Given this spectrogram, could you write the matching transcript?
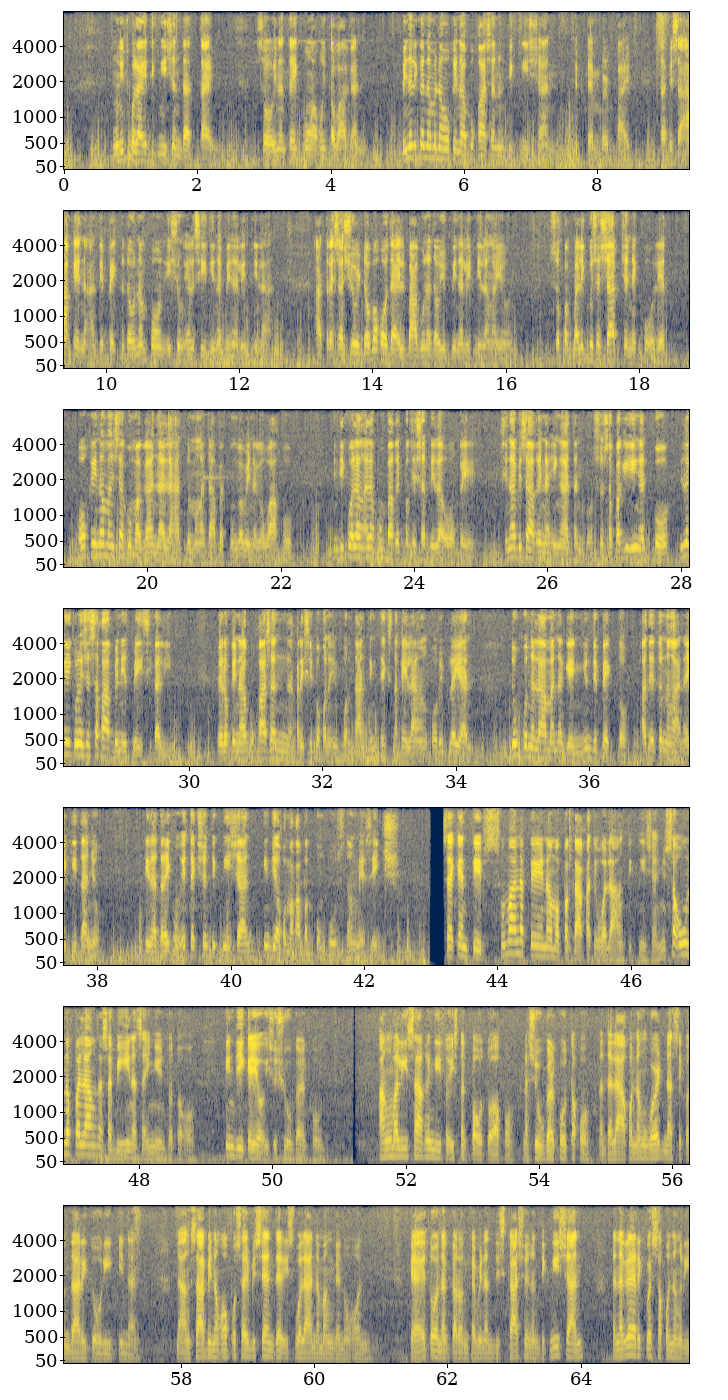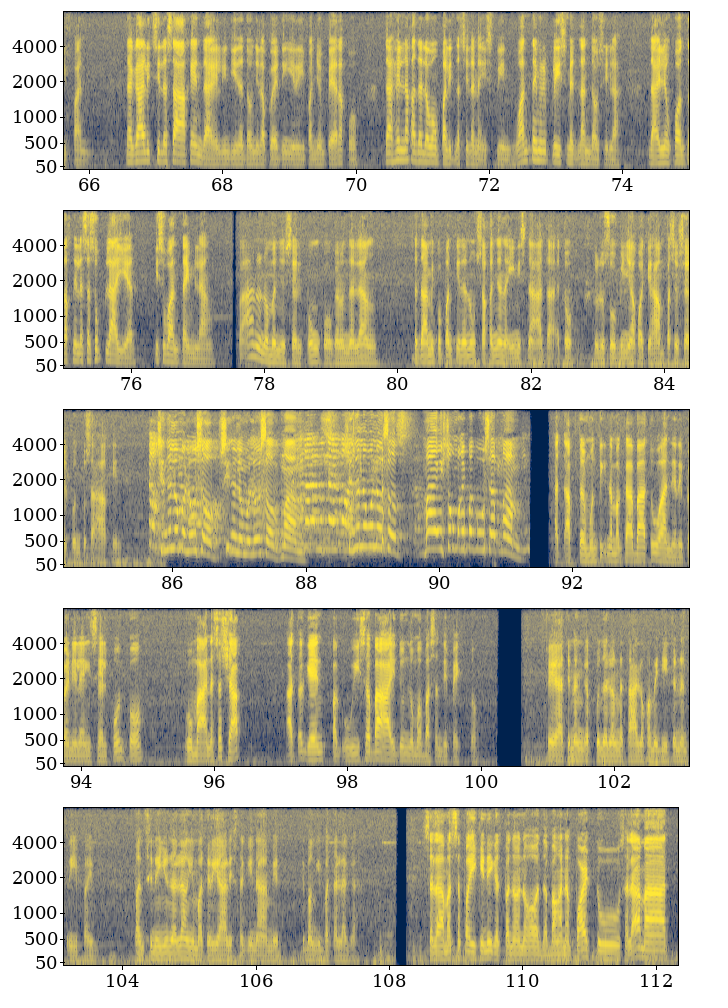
Ngunit wala yung technician that time. So, inantay ko nga akong tawagan. Binalikan naman ako kinabukasan ng technician, September 5. Sabi sa akin na ang depekto daw ng phone is yung LCD na pinalit nila. At rest assured daw ako dahil bago na daw yung pinalit nila ngayon. So pagbalik ko sa shop, chinek ko ulit. Okay naman siya, gumagana lahat ng mga dapat kong gawin, nagawa ko. Hindi ko lang alam kung bakit pag shop nila okay. Sinabi sa akin na ingatan ko. So sa pag-iingat ko, nilagay ko lang siya sa cabinet basically. Pero kinabukasan, nakareceive ako ng importanteng text na kailangan ko replyan. Doon ko nalaman again yung depekto. At ito na nga, nakikita nyo. Tinatry kong i-text yung technician, hindi ako makapag-compose ng message. Second tips, humanap kayo ng mapagkakatiwalaang technician. Yung sa una pa lang, sasabihin na sa inyo yung totoo. Hindi kayo isu-sugarcoat. Ang mali sa akin dito is nagpa-auto ako. Na-sugarcoat ako. Nadala ako ng word na secondary to original. Na ang sabi ng Oppo Service Center is wala namang ganoon. Kaya ito, nagkaroon kami ng discussion ng technician na nagre-request ako ng refund. Nagalit sila sa akin dahil hindi na daw nila pwedeng i-refund yung pera ko dahil nakadalawang palit na sila ng screen. One time replacement lang daw sila. Dahil yung contract nila sa supplier is one time lang. Paano naman yung cellphone ko? Ganun na lang. Sa dami ko pang tinanong sa kanya, nainis na ata. Ito, lulusubin niya ako at ihampas yung cellphone ko sa akin. Sino lumulusob? Sino lumulusob, ma'am? Sino lumulusob? Gusto ko makipag-usap, ma'am. At after muntik na magkabatuhan, ni-repair nila yung cellphone ko. Gumana sa shop. At again, pag uwi sa bahay, dun lumabas ang depekto. Kaya tinanggap ko na lang natalo kami dito ng 3.5. Pansinin nyo na lang yung materialis na ginamit. Ibang iba talaga. Salamat sa pakikinig at panonood. Abangan ng part 2. Salamat!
